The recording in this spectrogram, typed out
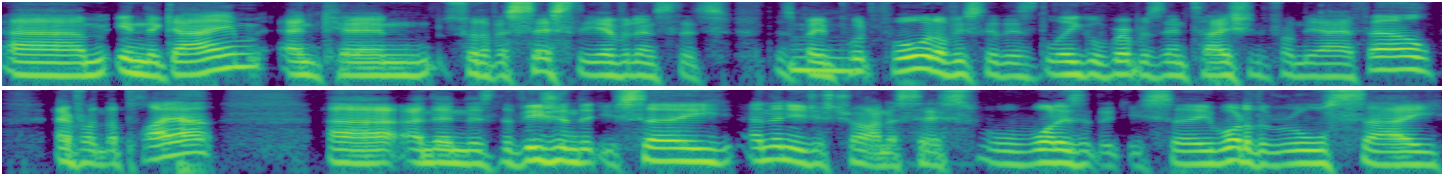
um, in the game and can sort of assess the evidence that's that's mm. been put forward. Obviously, there's legal representation from the AFL and from the player. Uh, and then there's the vision that you see, and then you just try and assess well, what is it that you see? What do the rules say?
